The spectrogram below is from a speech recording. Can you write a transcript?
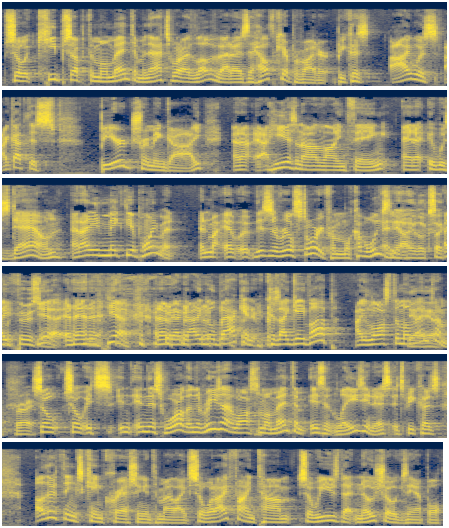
So it keeps up the momentum, and that's what I love about it as a healthcare provider. Because I was, I got this beard trimming guy, and I, he has an online thing, and it was down, and I didn't even make the appointment. And my, this is a real story from a couple weeks And ago. now he looks like I- Methuselah. Yeah, and, and yeah. and I, mean, I got to go back in it because I gave up. I lost the yeah, momentum. right. So, so it's in, in this world, and the reason I lost the momentum isn't laziness. It's because other things came crashing into my life. So what I find, Tom, so we use that no-show example.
